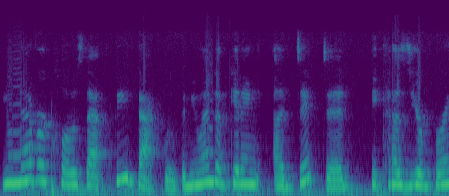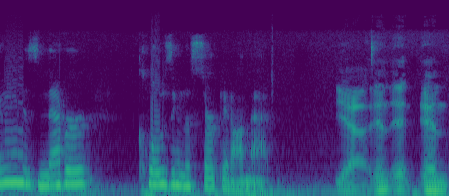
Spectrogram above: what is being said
you never close that feedback loop and you end up getting addicted because your brain is never closing the circuit on that. Yeah, and and, and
